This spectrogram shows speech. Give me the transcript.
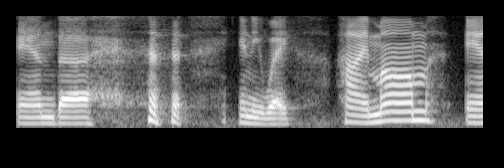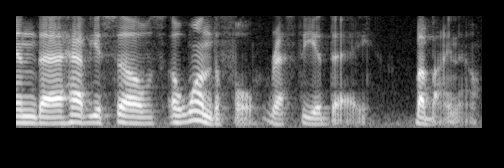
And uh, anyway, hi, Mom, and uh, have yourselves a wonderful rest of your day. Bye bye now.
